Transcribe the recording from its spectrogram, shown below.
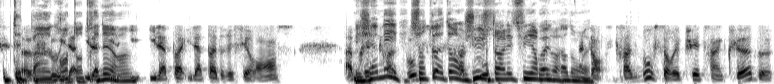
C'est peut-être euh, pas un grand Il a- il a- entraîneur. hein. Il, il a pas, il a pas de référence. Mais jamais, Strasbourg, surtout, attends, Strasbourg- juste. Attends, laisse finir, Ouais, pardon, ouais. Attends, Strasbourg, ça aurait pu être un club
